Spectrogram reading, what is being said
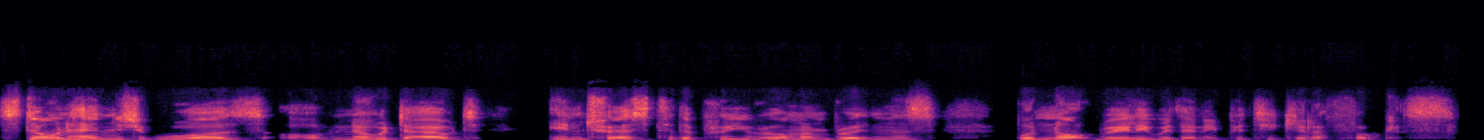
Stonehenge was of no doubt interest to the pre-Roman Britons, but not really with any particular focus.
